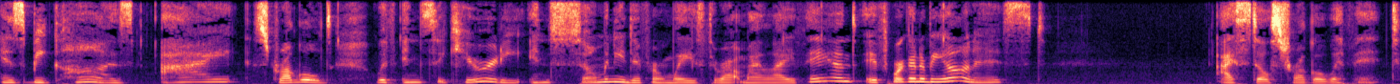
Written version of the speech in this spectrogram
is because I struggled with insecurity in so many different ways throughout my life. And if we're going to be honest, I still struggle with it.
